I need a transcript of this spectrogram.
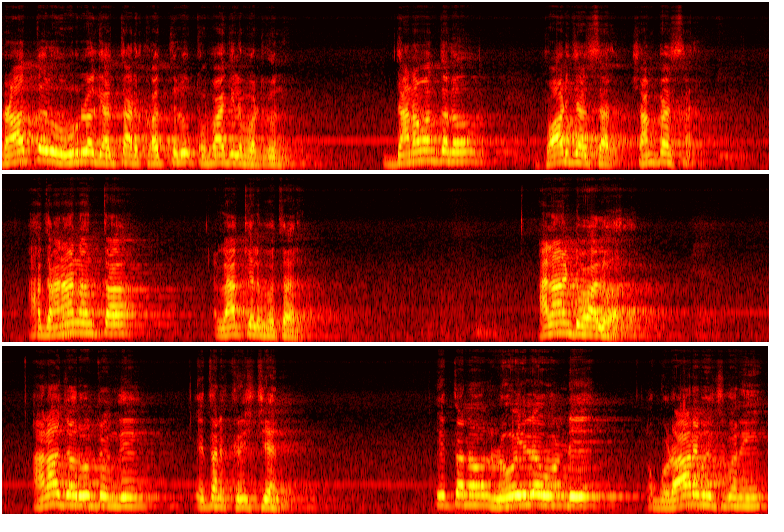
రాత్రులు ఊర్లోకి వెళ్తారు. కత్తులు తుపాకీలు పట్టుకొని. ధనవంతులు పాడు చేస్తారు చంపేస్తారు. ఆ ధనాన్నంతా లాక్కెళ్ళిపోతారు. అలాంటి వాళ్ళు వాళ్ళు. అలా జరుగుతుంది ఇతను క్రిస్టియన్. ఇతను లోయలో ఉండి గుడారం ఇచ్చుకొని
